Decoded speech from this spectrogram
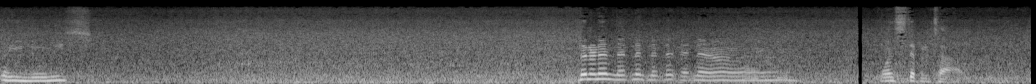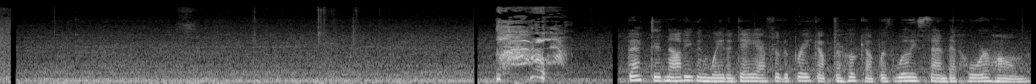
Hey, noonies. One step at a time. Bec did not even wait a day after the breakup to hook up with Willie send that whore home.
